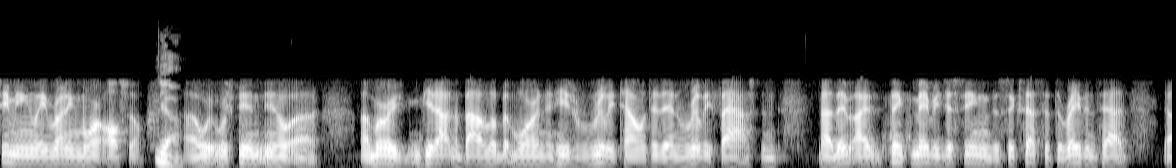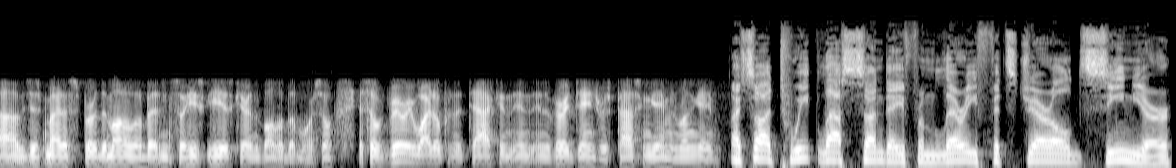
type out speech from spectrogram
seemingly running more also. Yeah, uh, we, we're seeing you know uh, uh, Murray get out and about a little bit more, and, and he's really talented and really fast. And uh, they, I think maybe just seeing the success that the Ravens had uh, just might have spurred them on a little bit, and so he's, he is carrying the ball a little bit more. So it's a very wide open attack and, in a very dangerous passing game and run game. I saw a tweet last Sunday from Larry Fitzgerald Sr.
